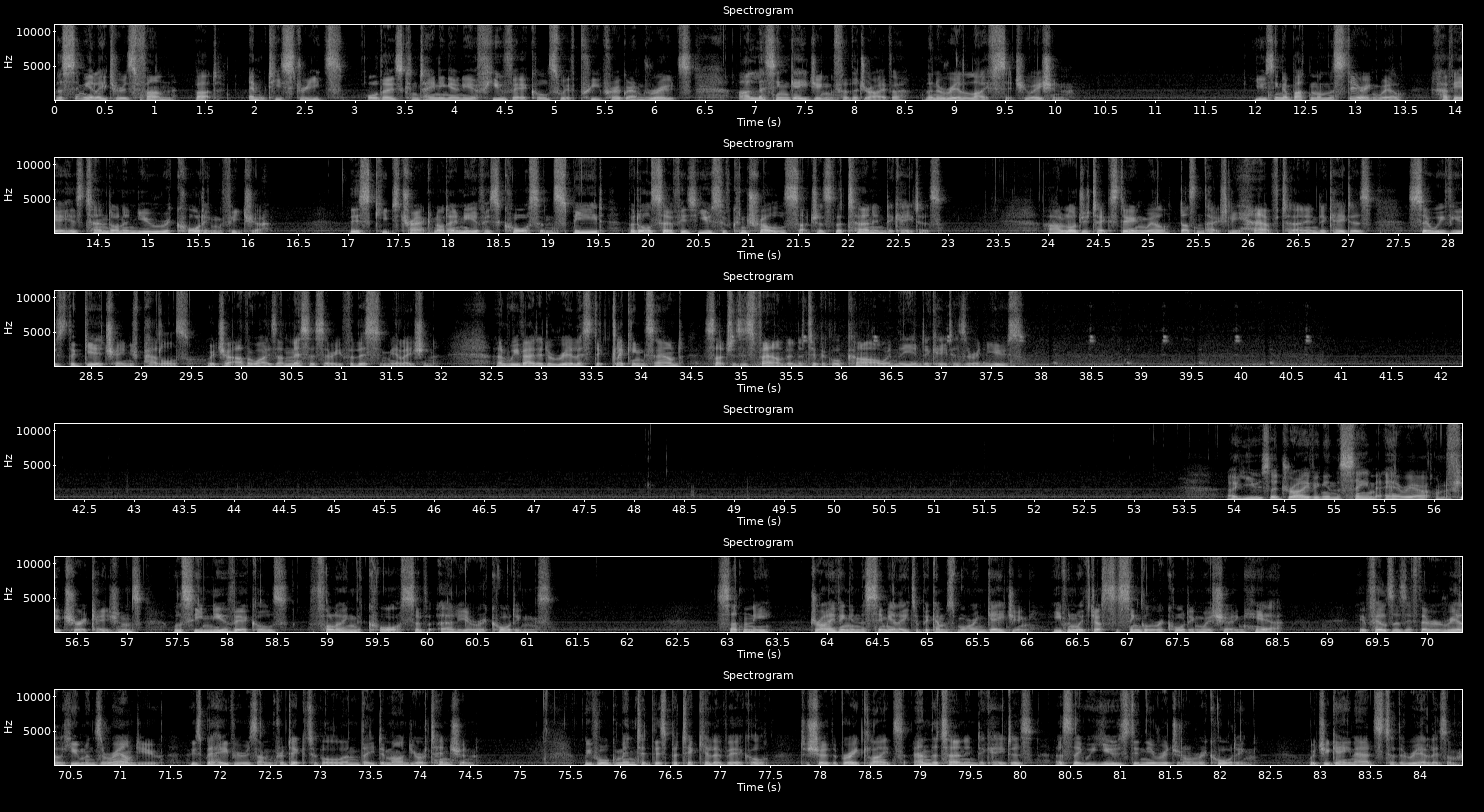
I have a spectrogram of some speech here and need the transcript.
The simulator is fun, but empty streets, or those containing only a few vehicles with pre-programmed routes, are less engaging for the driver than a real-life situation. Using a button on the steering wheel, Javier has turned on a new recording feature. This keeps track not only of his course and speed, but also of his use of controls such as the turn indicators. Our Logitech steering wheel doesn't actually have turn indicators, so we've used the gear change paddles, which are otherwise unnecessary for this simulation. And we've added a realistic clicking sound, such as is found in a typical car when the indicators are in use. A user driving in the same area on future occasions will see new vehicles following the course of earlier recordings. Suddenly, driving in the simulator becomes more engaging, even with just the single recording we're showing here. It feels as if there are real humans around you, whose behaviour is unpredictable and they demand your attention. We've augmented this particular vehicle to show the brake lights and the turn indicators as they were used in the original recording which again adds to the realism.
